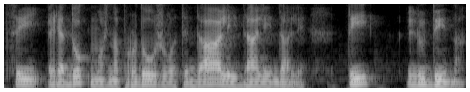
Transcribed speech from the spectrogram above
Цей рядок можна продовжувати далі, далі і далі. Ти людина.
